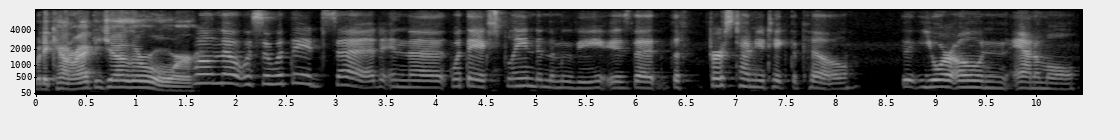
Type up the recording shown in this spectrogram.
would they counteract each other or well no so what they had said in the what they explained in the movie is that the first time you take the pill your own animal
